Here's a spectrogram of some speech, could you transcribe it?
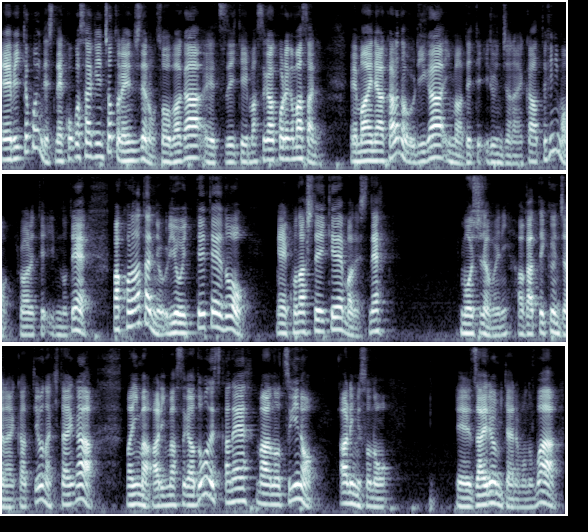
えビットコインですね、ここ最近ちょっとレンジでの相場が、え続いていますが、これがまさに、えマイナーからの売りが今出ているんじゃないかというふうにも言われているので、まあ、このあたりの売りを一定程度、えこなしていければですね、もう一段上に上がっていくんじゃないかっていうような期待が、まあ、今ありますが、どうですかね。まあ、あの次の、ある意味その、えー、材料みたいなものは、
